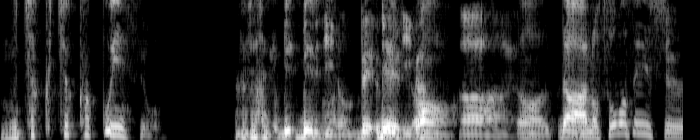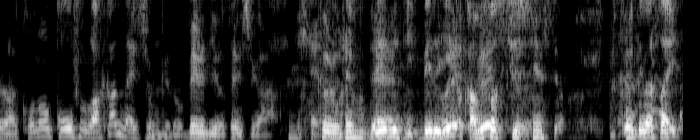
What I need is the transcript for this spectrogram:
むちゃくちゃかっこいいんすよ。何がベベルディのベベルディが？うん。ああだから、あの、相馬選手はこの興奮わかんないでしょうけど、ベルディの選手が。来るっつって。ベルディ、ベルディのカブソうれ出身っすよ。やめてくださいよ。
